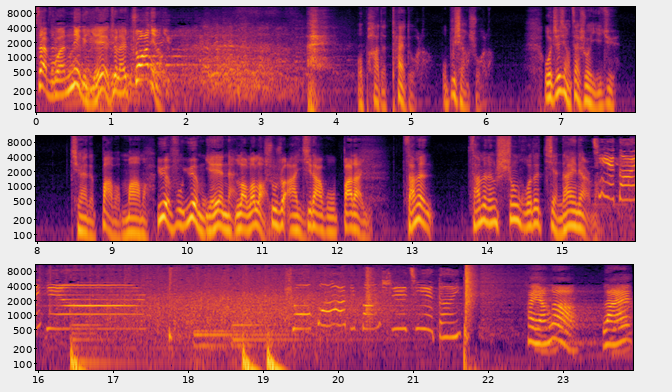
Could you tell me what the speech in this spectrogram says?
再不乖，那个爷爷就来抓你了。哎，我怕的太多了，我不想说了，我只想再说一句，亲爱的爸爸妈妈、岳父岳母、爷爷奶奶、姥姥姥叔叔阿姨、七大姑八大姨。咱们，咱们能生活的简单一点吗？说话的方式海洋啊，来，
